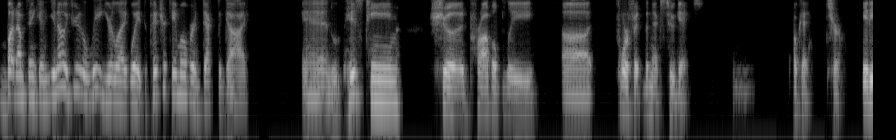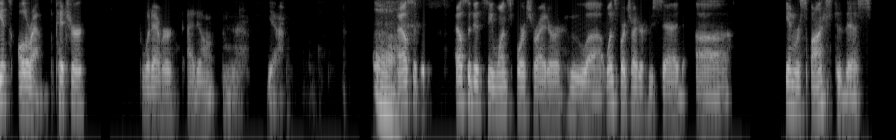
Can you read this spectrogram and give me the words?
but I'm thinking, you know, if you're the league, you're like, wait, the pitcher came over and decked the guy, and his team should probably uh, forfeit the next two games. Okay, sure. Idiots all around. Pitcher, whatever. I don't. Yeah. I also did, I also did see one sports writer who uh, one sports writer who said uh, in response to this,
